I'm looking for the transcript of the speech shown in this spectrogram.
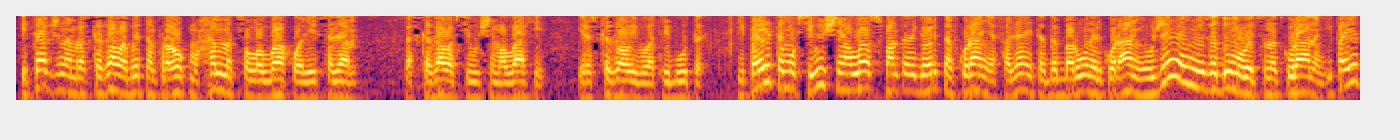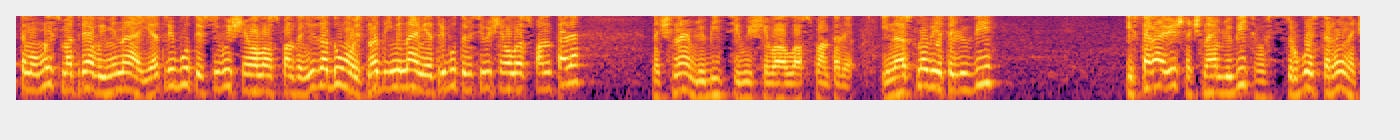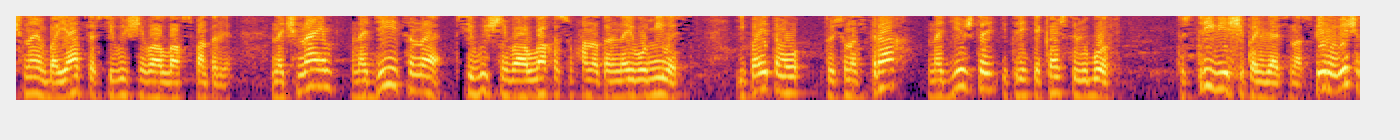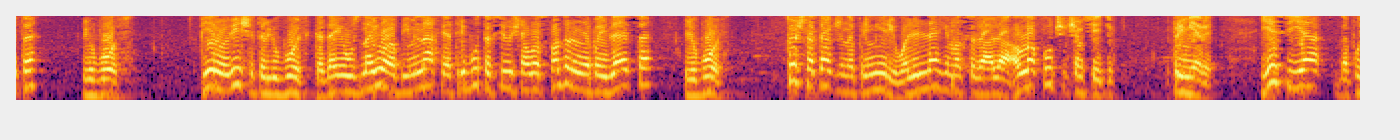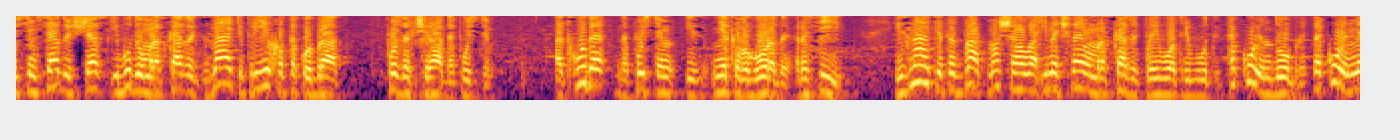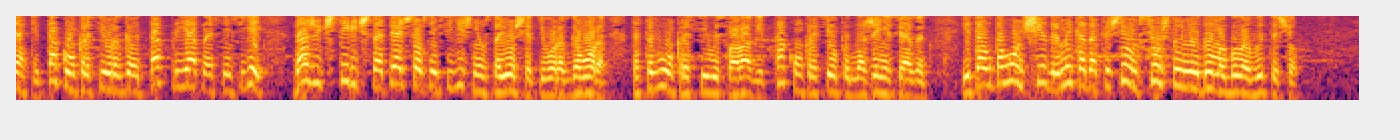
и также нам рассказал об этом пророк Мухаммад, саллаллаху алейсалям, рассказал о Всевышнем Аллахе и рассказал его атрибутах. И поэтому Всевышний Аллах Субхану говорит нам в Коране, «Фаля это дабарун аль Коран». Неужели они не задумываются над Кораном? И поэтому мы, смотря в имена и атрибуты Всевышнего Аллаха Субхану и задумываясь над именами и атрибутами Всевышнего Аллаха Субхану начинаем любить Всевышнего Аллаха Субхану И на основе этой любви и вторая вещь, начинаем любить, с другой стороны, начинаем бояться Всевышнего Аллаха Субтитры. Начинаем надеяться на Всевышнего Аллаха Субхану на Его милость. И поэтому, то есть у нас страх, надежда и третье качество – любовь. То есть три вещи появляются у нас. Первая вещь – это любовь. Первая вещь – это любовь. Когда я узнаю об именах и атрибутах Всевышнего Аллаха Субхану у меня появляется любовь. Точно так же на примере «Валилляхи масаля Аллах лучше, чем все эти примеры. Если я, допустим, сяду сейчас и буду вам рассказывать, знаете, приехал такой брат, позавчера, допустим, откуда, допустим, из некого города, России. И знаете, этот брат, маша Аллах, и начинаю вам рассказывать про его атрибуты. Такой он добрый, такой он мягкий, так он красиво разговаривает, так приятно с ним сидеть. Даже 4 часа, 5 часов с ним сидишь, не устаешь от его разговора. До того он красивые слова говорит, так он красиво предложение связывает. И до того он щедрый. Мы когда пришли, он все, что у него дома было, вытащил.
